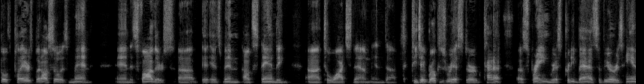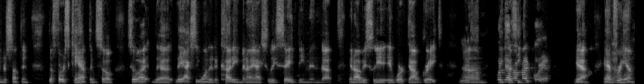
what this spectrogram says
both players, but also as men and as fathers, uh, it, has been outstanding uh, to watch them. And uh, TJ broke his wrist or kind of a sprained wrist, pretty bad, severe, his hand or something, the first camp. And so, so I, the, they actually wanted to cut him, and I actually saved him. And uh, and obviously, it worked out great. Nice. Um, worked out he, right for you. Yeah, and yeah. for him.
